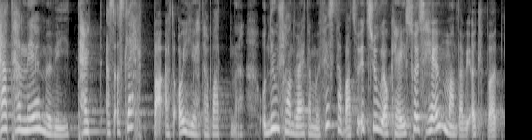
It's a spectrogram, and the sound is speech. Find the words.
Tæt her nemme vi, tæt, altså sleppa at øye etter vattnet. Og nu skjønner vi etter med første vatt, så jeg tror, ok, så er hever man da vi ødelbøtt.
